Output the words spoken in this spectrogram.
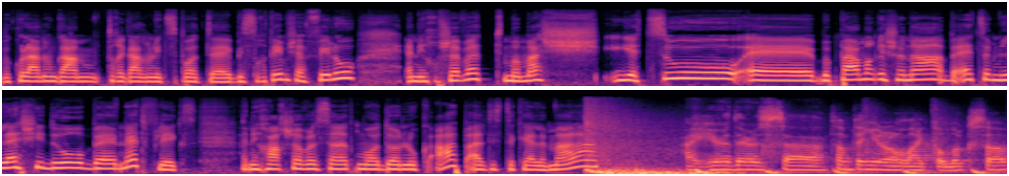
וכולנו גם התרגלנו לצפות אה, בסרטים שאפילו, אני חושבת, ממש יצאו אה, בפעם הראשונה בעצם לשידור בנטפליקס. אני יכולה לחשוב על סרט כמו Don't Look Up, אל תסתכל למעלה. I hear there's uh, something you don't like the looks of.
